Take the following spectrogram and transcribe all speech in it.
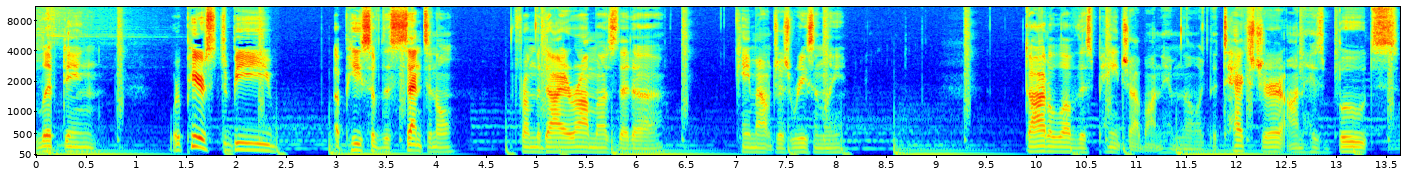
lifting what appears to be a piece of the Sentinel from the dioramas that uh, came out just recently. Gotta love this paint job on him though. Like the texture on his boots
